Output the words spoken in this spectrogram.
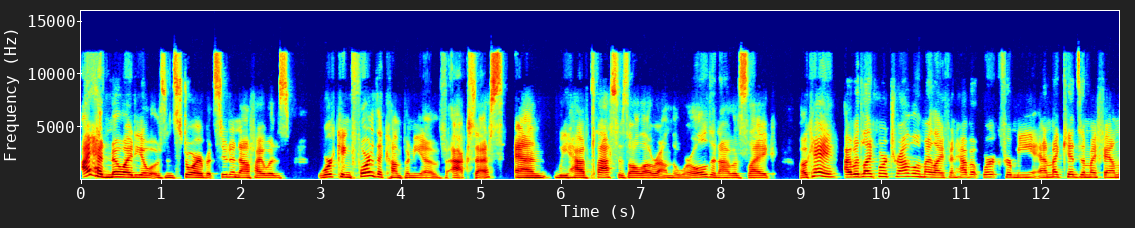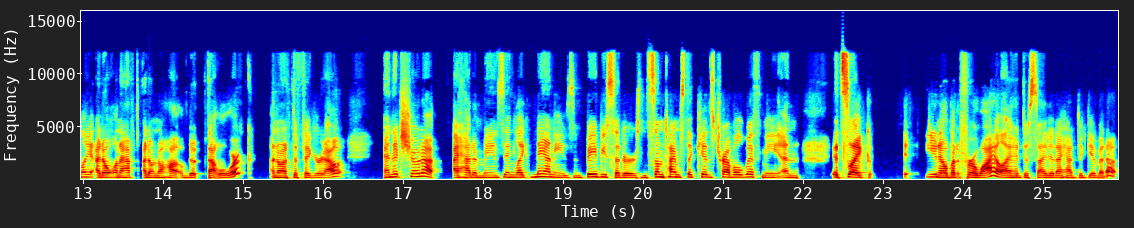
I had no idea what was in store, but soon enough, I was working for the company of Access and we have classes all around the world. And I was like, okay, I would like more travel in my life and have it work for me and my kids and my family. I don't want to have, to, I don't know how that will work. I don't have to figure it out. And it showed up. I had amazing like nannies and babysitters, and sometimes the kids travel with me. And it's like, you know, but for a while I had decided I had to give it up.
